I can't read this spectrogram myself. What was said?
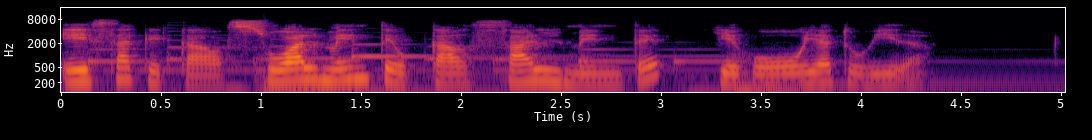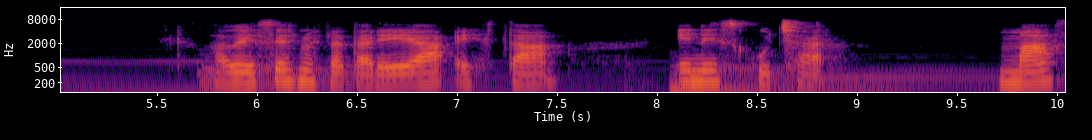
esa que casualmente o causalmente llegó hoy a tu vida. A veces nuestra tarea está en escuchar, más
